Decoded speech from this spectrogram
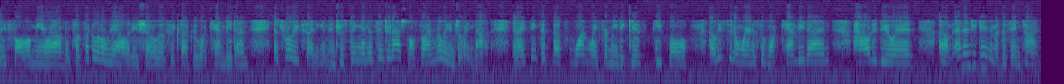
they follow me around, and so it's like a little reality show of exactly what can be done. It's really exciting and interesting, and it's international, so I'm really enjoying that. And I think that that's one way for me to give people at least an awareness of what can be done, how to do it, um, and entertain them at the same time.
